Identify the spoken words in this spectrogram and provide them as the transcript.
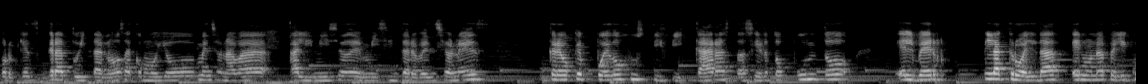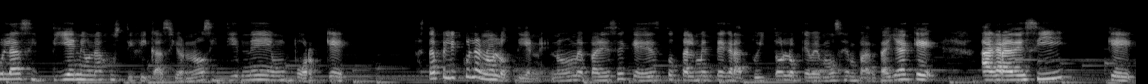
porque es gratuita, ¿no? O sea, como yo mencionaba al inicio de mis intervenciones, creo que puedo justificar hasta cierto punto el ver la crueldad en una película si tiene una justificación, ¿no? Si tiene un porqué. Esta película no lo tiene, ¿no? Me parece que es totalmente gratuito lo que vemos en pantalla, que agradecí que,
